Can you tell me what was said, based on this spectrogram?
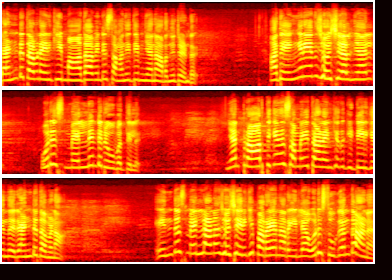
രണ്ട് തവണ എനിക്ക് ഈ മാതാവിന്റെ സാന്നിധ്യം ഞാൻ അറിഞ്ഞിട്ടുണ്ട്. അതെങ്ങനെയെന്ന് ചോദിച്ചു കഴിഞ്ഞാൽ ഒരു സ്മെല്ലിന്റെ രൂപത്തിൽ ഞാൻ പ്രാർത്ഥിക്കുന്ന സമയത്താണ് എനിക്കത് കിട്ടിയിരിക്കുന്നത് രണ്ട് തവണ. എന്ത് സ്മെല്ലാണെന്ന് ചോദിച്ചാൽ എനിക്ക് പറയാൻ അറിയില്ല ഒരു സുഗന്ധമാണ്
